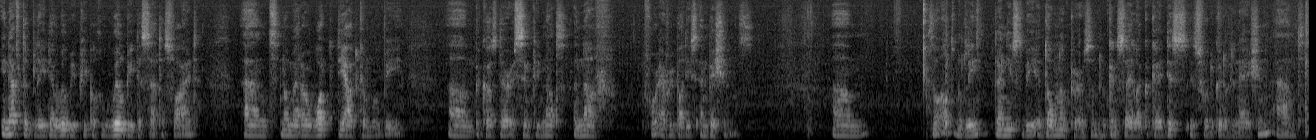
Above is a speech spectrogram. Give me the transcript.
inevitably there will be people who will be dissatisfied and no matter what the outcome will be um, because there is simply not enough for everybody's ambitions. Um, So ultimately, there needs to be a dominant person who can say, like, okay, this is for the good of the nation, and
